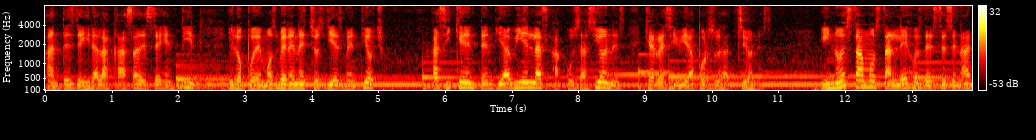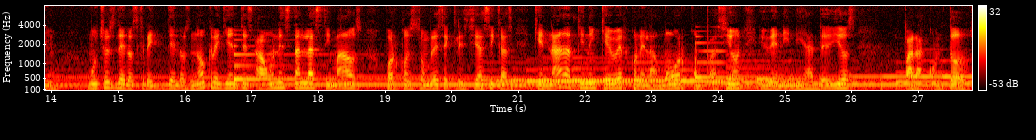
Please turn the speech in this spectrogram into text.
antes de ir a la casa de este gentil y lo podemos ver en Hechos 10:28. Así que entendía bien las acusaciones que recibía por sus acciones. Y no estamos tan lejos de este escenario. Muchos de los, de los no creyentes aún están lastimados por costumbres eclesiásticas que nada tienen que ver con el amor, compasión y benignidad de Dios para con todos.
